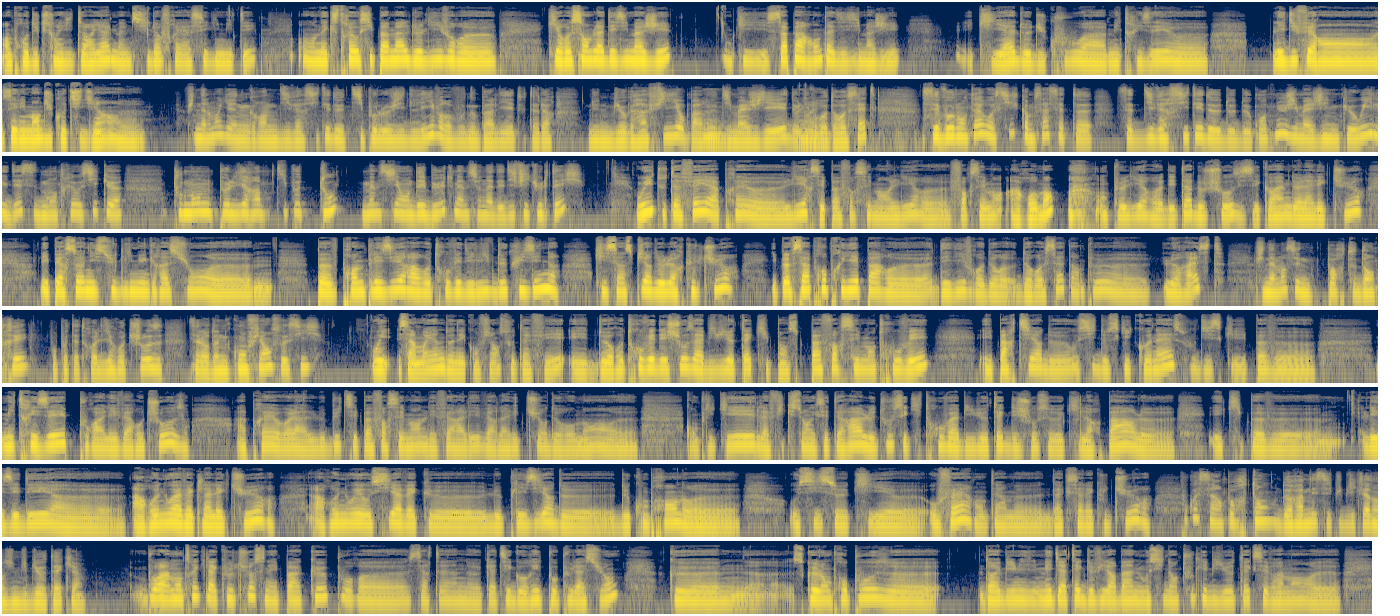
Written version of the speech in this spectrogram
en production éditoriale, même si l'offre est assez limitée. On extrait aussi pas mal de livres qui ressemblent à des imagiers ou qui s'apparentent à des imagiers et qui aide du coup à maîtriser euh, les différents éléments du quotidien. Euh. Finalement, il y a une grande diversité de typologies de livres. Vous nous parliez tout à l'heure d'une biographie, on parle mm. d'imagier, de livres de recettes. C'est volontaire aussi, comme ça, cette, cette diversité de, de, de contenu J'imagine que oui. L'idée, c'est de montrer aussi que tout le monde peut lire un petit peu de tout, même si on débute, même si on a des difficultés. Oui, tout à fait. Après, euh, lire, c'est pas forcément lire euh, forcément un roman. On peut lire euh, des tas d'autres choses c'est quand même de la lecture. Les personnes issues de l'immigration peuvent prendre plaisir à retrouver des livres de cuisine qui s'inspirent de leur culture. Ils peuvent s'approprier par des livres de, recettes un peu le reste. Finalement, c'est une porte d'entrée pour peut-être lire autre chose. Ça leur donne confiance aussi? Oui, c'est un moyen de donner confiance, tout à fait, et de retrouver des choses à la bibliothèque qu'ils pensent pas forcément trouver, et partir de, aussi de ce qu'ils connaissent ou de ce qu'ils peuvent euh, maîtriser pour aller vers autre chose. Après, voilà, le but c'est pas forcément de les faire aller vers la lecture de romans euh, compliqués, de la fiction, etc. Le tout c'est qu'ils trouvent à la bibliothèque des choses euh, qui leur parlent euh, et qui peuvent les aider à renouer avec la lecture, à renouer aussi avec le plaisir de, de comprendre aussi ce qui est offert en termes d'accès à la culture. Pourquoi c'est important de ramener ces publics-là dans une bibliothèque? Pour la montrer que la culture, ce n'est pas que pour euh, certaines catégories de population, que euh, ce que l'on propose euh, dans les médiathèques de Villeurbanne, mais aussi dans toutes les bibliothèques, c'est vraiment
